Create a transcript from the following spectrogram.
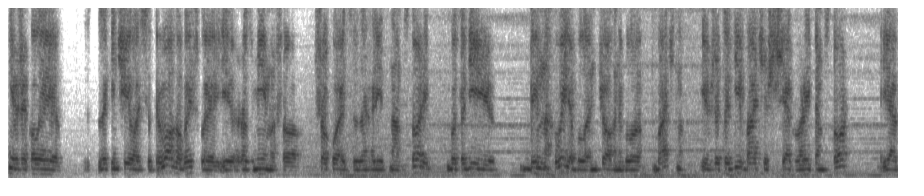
І вже коли закінчилася тривога, вийшли і розуміємо, що, коїться взагалі нам сторі. Бо тоді димна хвиля була, нічого не було бачно. І вже тоді бачиш, як горить там стор, як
